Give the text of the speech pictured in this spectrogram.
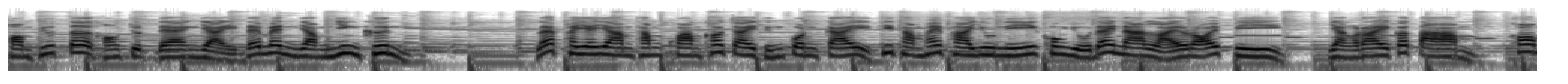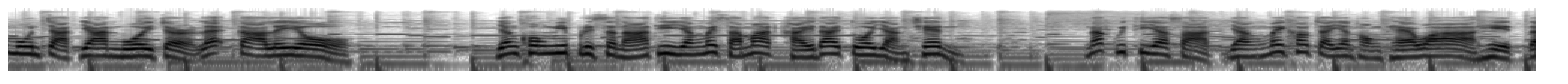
คอมพิวเตอร์ของจุดแดงใหญ่ได้แม่นยำยิ่งขึ้น และพยายามทำความเข้าใจถึงกลไกที่ทำให้พายุนี้คงอยู่ได้นานหลายร้อยปี อย่างไรก็ตาม ข้อมูลจากยาน Voyager และ Galileo ยังคงมีปริศนาที่ยังไม่สามารถไขได้ตัวอย่างเช่น นักวิทยาศาสตร์ยังไม่เข้าใจยันทองแท้ว่าเหตุใด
